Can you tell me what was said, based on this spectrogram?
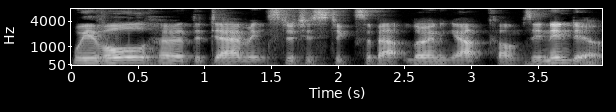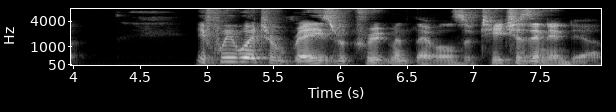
We have all heard the damning statistics about learning outcomes in India. If we were to raise recruitment levels of teachers in India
